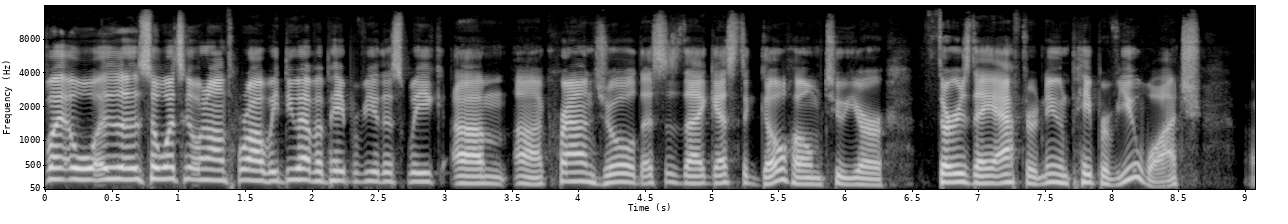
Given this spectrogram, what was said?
But uh, so what's going on with Raw? We do have a pay per view this week. Um, uh, Crown Jewel. This is, I guess, to go home to your Thursday afternoon pay per view watch. Uh,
